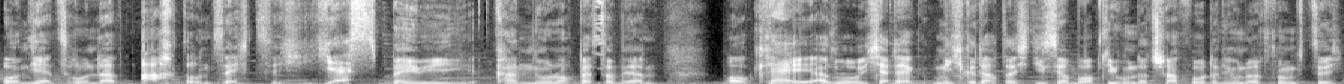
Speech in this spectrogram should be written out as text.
Und jetzt 168. Yes, baby. Kann nur noch besser werden. Okay, also ich hätte ja nicht gedacht, dass ich dieses Jahr überhaupt die 100 schaffe oder die 150.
